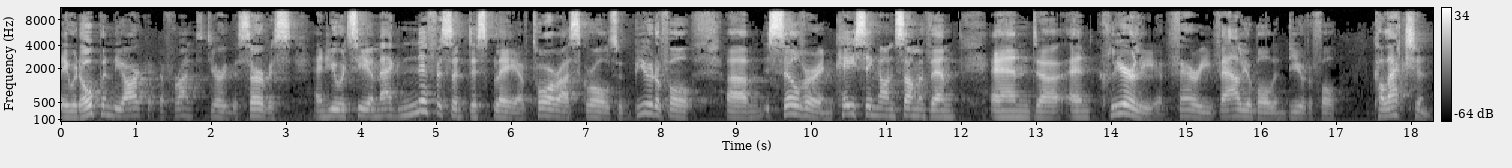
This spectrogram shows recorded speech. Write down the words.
they would open the ark at the front during the service, and you would see a magnificent display of Torah scrolls with beautiful um, silver encasing on some of them, and, uh, and clearly a very valuable and beautiful collection.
